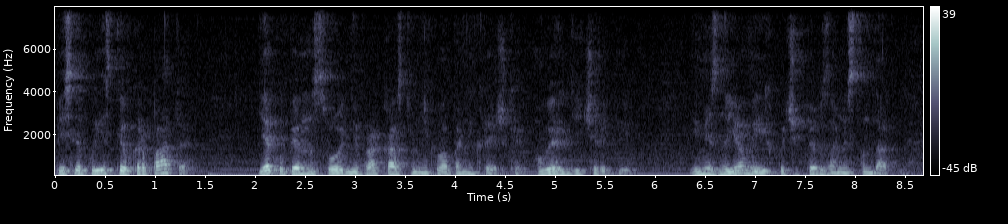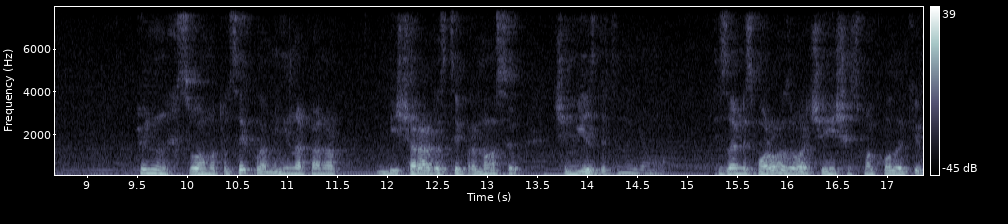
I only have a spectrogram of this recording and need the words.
Після поїздки в Карпати я купив на свого Дніпра кастомні клапані кришки у вигляді черепів, і мій знайомий їх почепив замість стандартних. Тюнінг свого мотоцикла мені, напевно, більше радості приносив, чим їздити на ньому. І замість морозива чи інших смаколиків,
